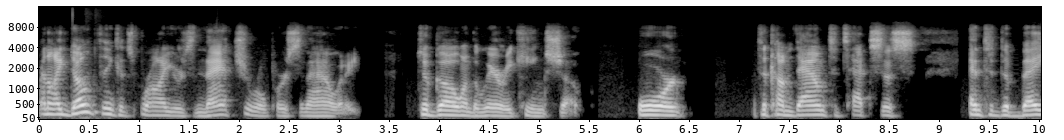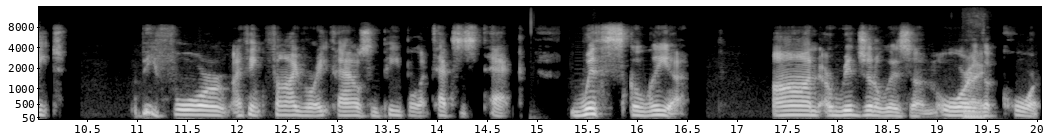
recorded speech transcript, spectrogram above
And I don't think it's Breyer's natural personality to go on the Larry King show or to come down to Texas and to debate before I think five or eight thousand people at Texas Tech with Scalia on originalism or Right. the court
